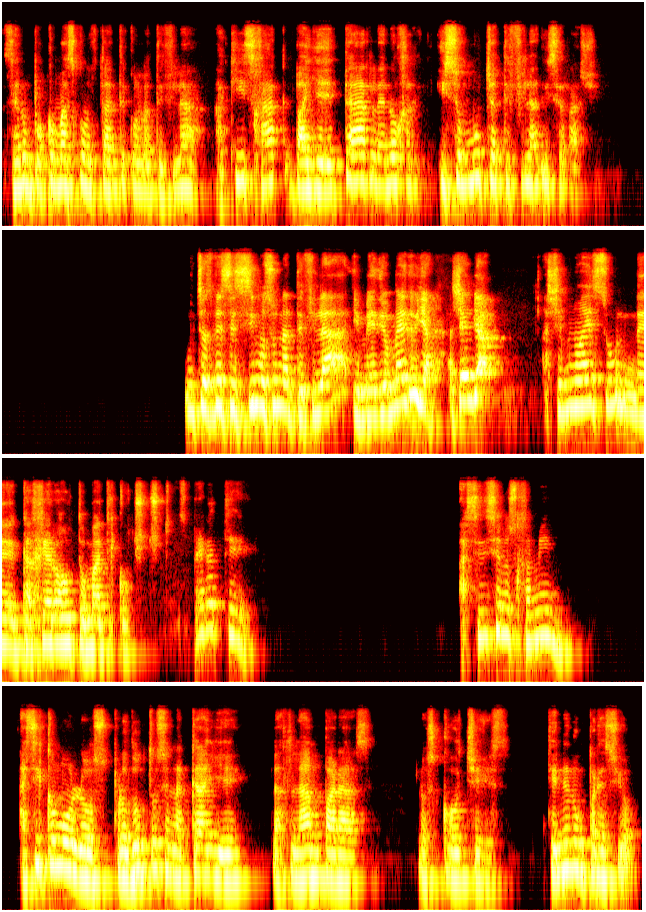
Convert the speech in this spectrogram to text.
ser un poco más constante con la tefilá. Aquí Ishak, Valletar, la enoja, hizo mucha tefilá, dice Rashi. Muchas veces hicimos una tefilá y medio, medio, ya. Hashem ya. Hashem no es un eh, cajero automático. espérate. Así dicen los jamín. Así como los productos en la calle, las lámparas, los coches, tienen un precio.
